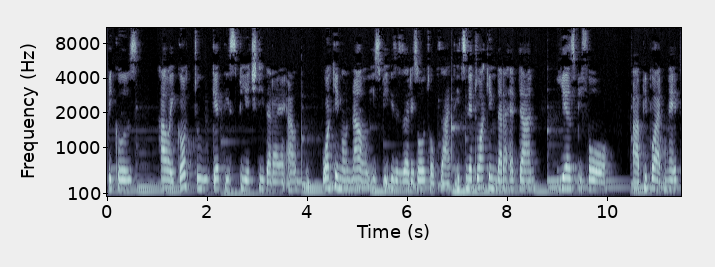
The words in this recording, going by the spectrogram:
because how I got to get this PhD that I am working on now is, is a result of that. It's networking that I had done years before. Uh, people had met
